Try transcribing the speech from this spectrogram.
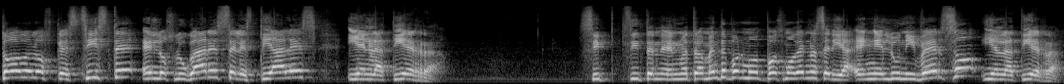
todos los que existe en los lugares celestiales y en la tierra. Si, si en nuestra mente postmoderna sería en el universo y en la tierra.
